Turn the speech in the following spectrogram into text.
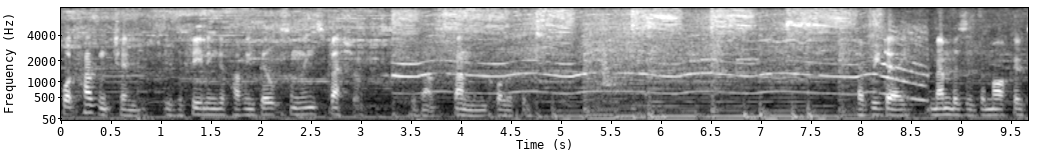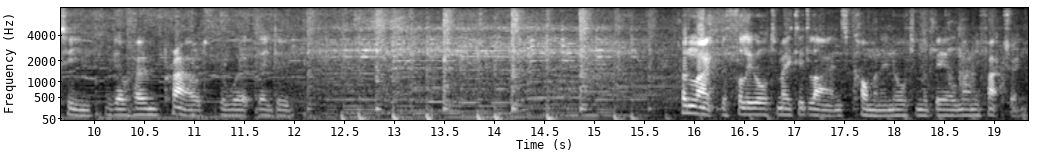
What hasn't changed is the feeling of having built something special with outstanding quality. Every day, members of the Marco team go home proud of the work they do. Unlike the fully automated lines common in automobile manufacturing,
